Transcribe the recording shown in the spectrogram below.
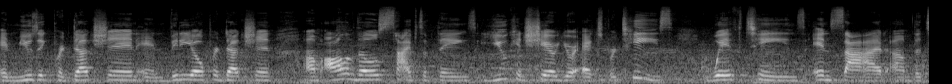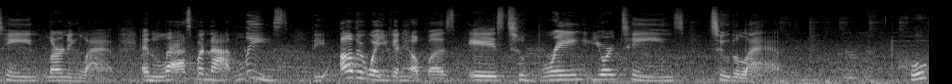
in music production, in video production, um, all of those types of things, you can share your expertise with teens inside um, the Teen Learning Lab. And last but not least, the other way you can help us is to bring your teens to the lab. Cool.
